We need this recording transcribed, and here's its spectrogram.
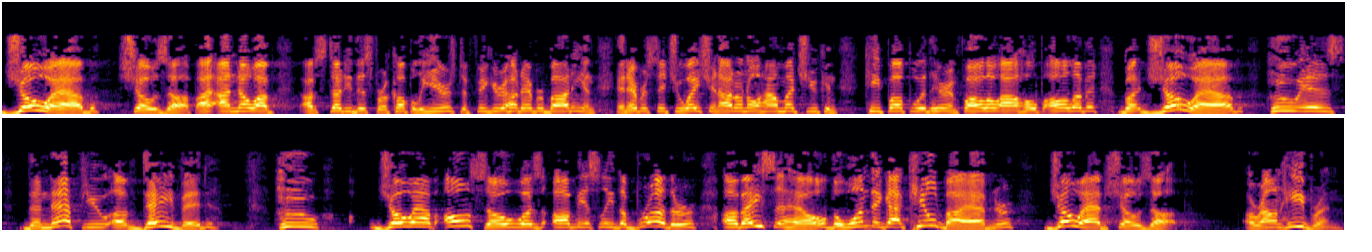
Joab shows up. I, I, know I've, I've studied this for a couple of years to figure out everybody and, and every situation. I don't know how much you can keep up with here and follow. I hope all of it. But Joab, who is the nephew of David, who Joab also was obviously the brother of Asahel, the one that got killed by Abner, Joab shows up around Hebron.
